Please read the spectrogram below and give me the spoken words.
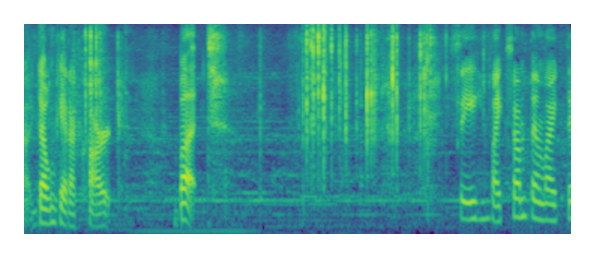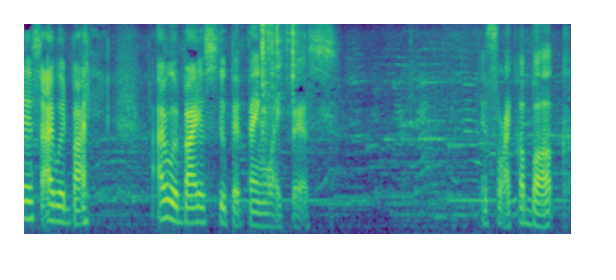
uh, don't get a cart. But see, like something like this, I would buy, I would buy a stupid thing like this. It's like a buck.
